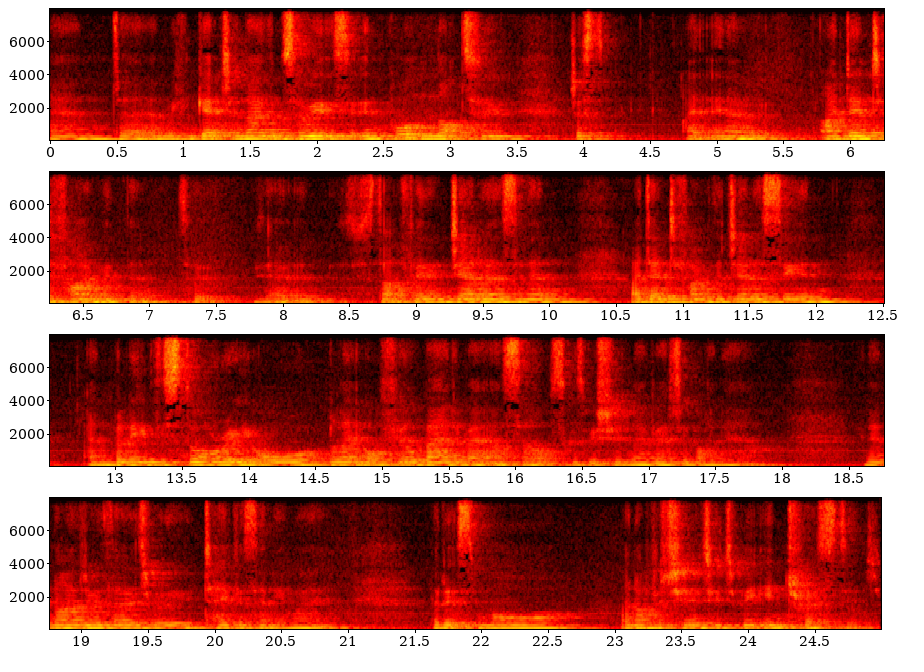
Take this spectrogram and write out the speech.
And, uh, and we can get to know them. So it's important not to just you know, identify with them, to you know, start feeling jealous and then identify with the jealousy and, and believe the story or, or feel bad about ourselves because we should know better by now. You know, neither of those really take us anywhere, but it's more an opportunity to be interested.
